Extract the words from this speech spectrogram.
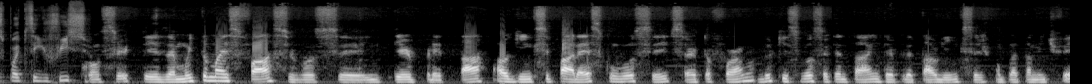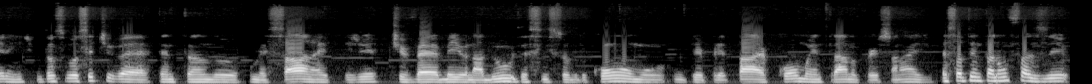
isso pode ser difícil. Com certeza, é muito mais fácil você interpretar alguém que se parece com você de certa forma do que se você tentar interpretar alguém que seja completamente diferente. Então, se você estiver tentando começar na RPG, tiver meio na dúvida assim sobre como interpretar, como entrar no personagem, é só tentar não fazer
